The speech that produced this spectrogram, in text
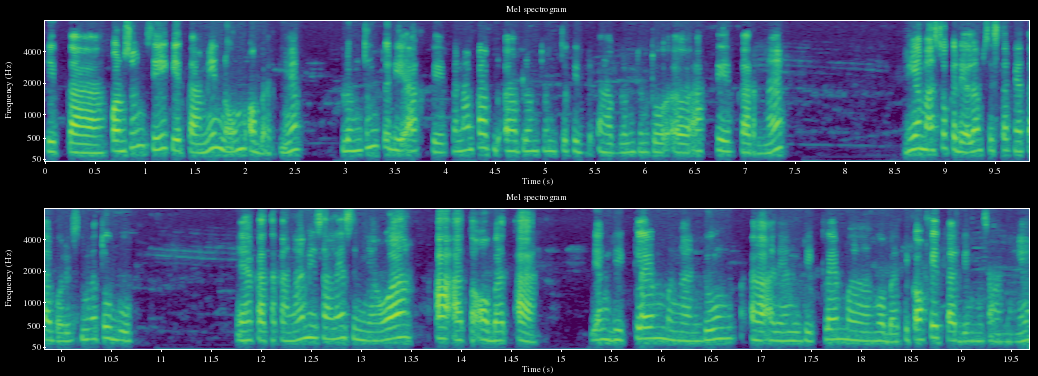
kita konsumsi, kita minum obatnya, belum tentu dia aktif. Kenapa uh, belum tentu uh, belum tentu uh, aktif? Karena dia masuk ke dalam sistem metabolisme tubuh. Ya, katakanlah misalnya senyawa A atau obat A yang diklaim mengandung uh, yang diklaim mengobati COVID tadi misalnya.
